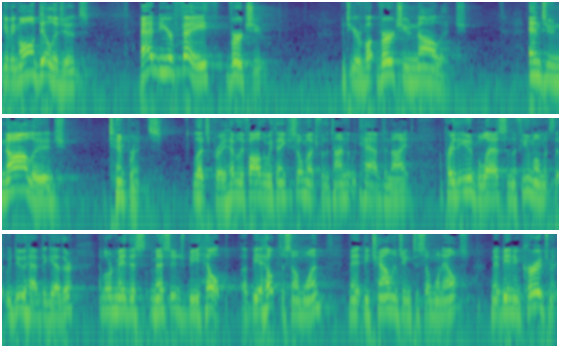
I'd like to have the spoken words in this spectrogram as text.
giving all diligence. Add to your faith virtue, and to your virtue knowledge, and to knowledge temperance. Let's pray. Heavenly Father, we thank you so much for the time that we have tonight. I pray that you would bless in the few moments that we do have together. And Lord, may this message be help, uh, be a help to someone. May it be challenging to someone else. May it be an encouragement.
